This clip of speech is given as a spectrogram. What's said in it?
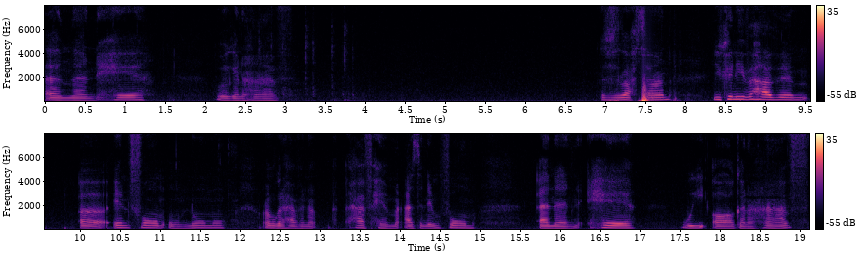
And then here, we're to have Zlatan. You can either have him uh, inform or normal. I'm gonna have an, have him as an inform, and then here we are gonna have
